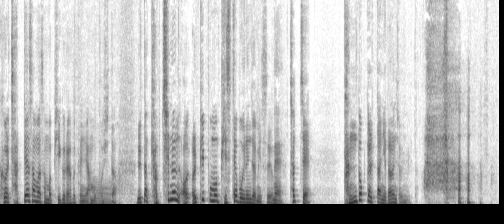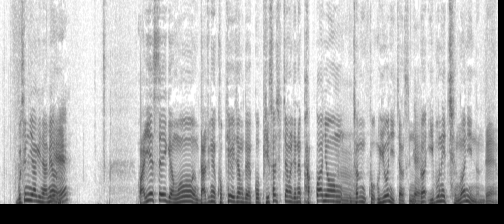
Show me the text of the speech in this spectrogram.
그걸 잣대 삼아서 한번 비교를 해볼 테니 한번 오. 봅시다. 일단 겹치는 얼핏 보면 비슷해 보이는 점이 있어요. 네. 첫째, 단독 결단이라는 점입니다. 무슨 이야기냐면 예? YS의 경우 나중에 국회의장도 했고 비서실장을 지낸 박관용 음. 전 의원이 있지 않습니까? 네. 이분의 증언이 있는데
